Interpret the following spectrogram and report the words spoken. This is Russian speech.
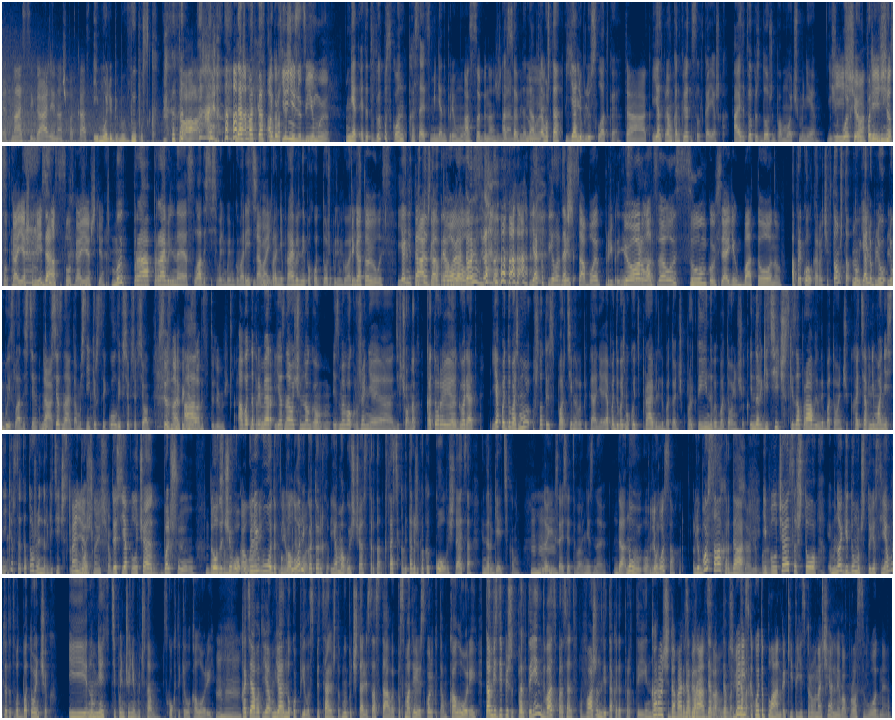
Это Настя и Галя и наш подкаст. И мой любимый выпуск. Так, Наш подкаст а «Ем после какие шести». нелюбимые? Нет, этот выпуск, он касается меня напрямую. Особенно ожидаем. Особенно, да, Ну, потому что я люблю сладкое. Так. Я прям конкретно сладкоежка. А этот выпуск должен помочь мне еще И больше еще, его и еще сладкоежкам. Есть Да. у нас сладкоежки? Мы про правильные сладости сегодня будем говорить. Давай. И про неправильные, походу, тоже будем Ты говорить. готовилась? Я Ты не, не так то, что прям готовилась. Я купила, знаешь... Ты с собой приперла целую сумку всяких батонов. А прикол, короче, в том, что, ну, я люблю любые сладости. Ну, Так. все знают, там, и сникерсы, и колы, и все, все, все. Все знают, какие А- сладости ты любишь. А вот, например, я знаю очень много из моего окружения девчонок, которые говорят, я пойду возьму что-то из спортивного питания, я пойду возьму какой-нибудь правильный батончик, протеиновый батончик, энергетически заправленный батончик. Хотя, внимание, сникерс это тоже энергетический батончик. Конечно, еще То есть я получаю большую дозу, Дозу чего? калорий Углеводов и калорий, углеводов. которых я могу сейчас стартовать. Кстати, как, так же, как и кола считается энергетиком. Многие, кстати, этого не знают. Да, ну, вот. Любой сахар. Любой сахар, да. Всё. И получается, что многие думают, что я съем вот этот вот батончик, и, ну, мне, типа, ничего не будет, там, сколько-то килокалорий. Мгм. Хотя вот я, я накупила специально, чтобы мы почитали составы, посмотрели, сколько там калорий. Там везде пишет протеин 20%. Важен ли так этот протеин? Короче, давай Давай, разбираться. давай, давай, У тебя давай. есть какой-то план, какие-то есть первоначальные вопросы вводные.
